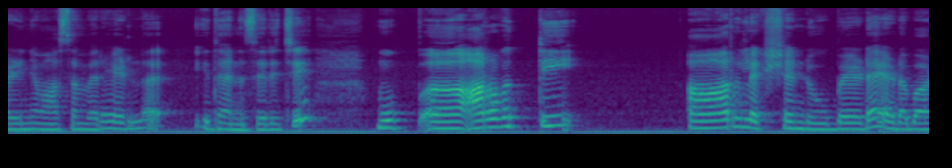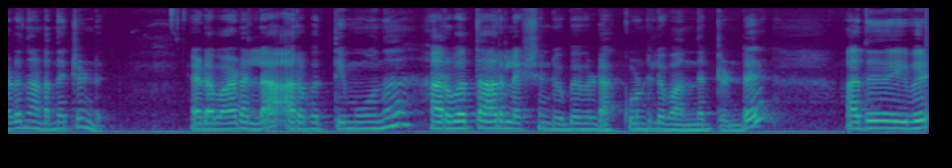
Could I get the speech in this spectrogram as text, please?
കഴിഞ്ഞ മാസം വരെയുള്ള ഇതനുസരിച്ച് മുപ്പ അറുപത്തി ആറ് ലക്ഷം രൂപയുടെ ഇടപാട് നടന്നിട്ടുണ്ട്. ഇടപാടല്ല അറുപത്തി മൂന്ന് അറുപത്താറ് ലക്ഷം രൂപ ഇവരുടെ അക്കൗണ്ടിൽ വന്നിട്ടുണ്ട്. അത് ഇവർ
